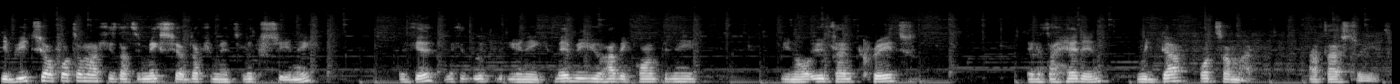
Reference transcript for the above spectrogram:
The beauty of watermark is that it makes your document looks unique okay? Make it look unique. Maybe you have a company you know you can create a letter heading with that watermark attached to it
